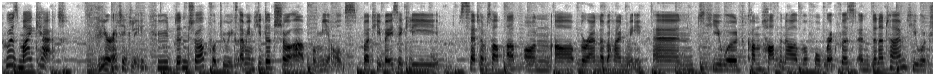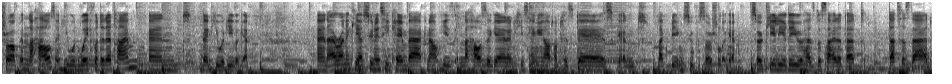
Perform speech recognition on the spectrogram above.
who is my cat, theoretically, who didn't show up for two weeks. I mean, he did show up for meals, but he basically set himself up on our veranda behind me, and he would come half an hour before breakfast and dinner time. He would show up in the house and he would wait for dinner time, and then he would leave again. And ironically, as soon as he came back, now he's in the house again and he's hanging out on his desk and like being super social again. So clearly, Ryu has decided that that's his dad.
